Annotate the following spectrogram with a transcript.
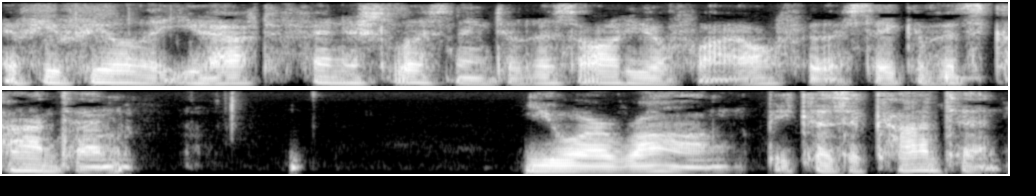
If you feel that you have to finish listening to this audio file for the sake of its content, you are wrong because the content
